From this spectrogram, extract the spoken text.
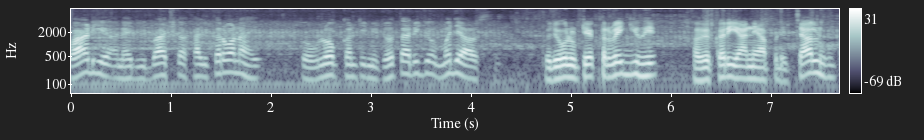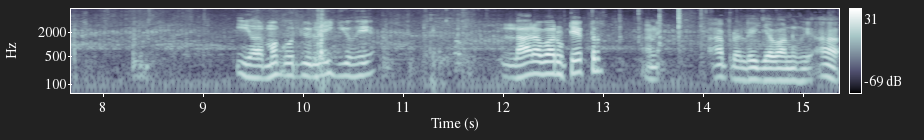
વાડીએ અને હજી બાચકા ખાલી કરવાના છે. તો વ્લોગ કન્ટિન્યુ જોતા રહીજો, મજા આવશે. તો જો ઓલું ટ્રેક્ટર વહી ગયું છે. હવે કરી આને આપણે ચાલુ. એ મગોરિયું લઈ ગયો છે. લારાવાળું ટ્રેક્ટર અને આપણે લઈ જવાનું છે આ.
